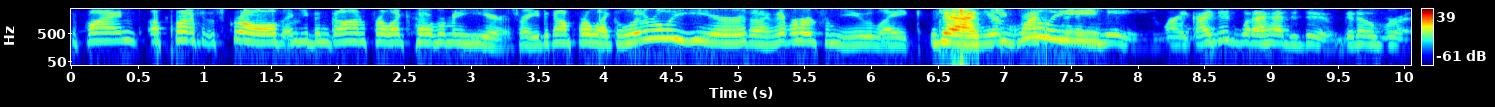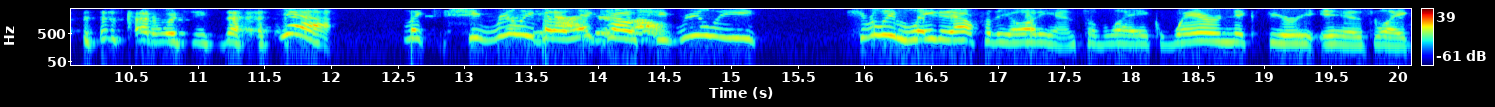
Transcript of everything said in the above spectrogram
To find a planet for the Skrulls, and you've been gone for like however many years, right? You've been gone for like literally years, and i've never heard from you. Like, Yeah, and you're questioning really- me. Like I did what I had to do. Get over it. That's kind of what she said. Yeah, like she really, but I like how she really, she really laid it out for the audience of like where Nick Fury is like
